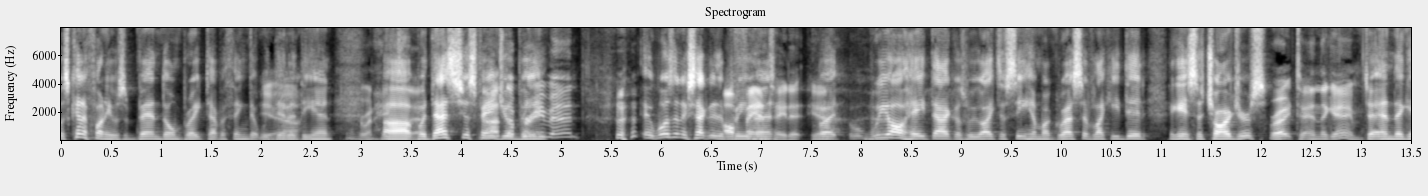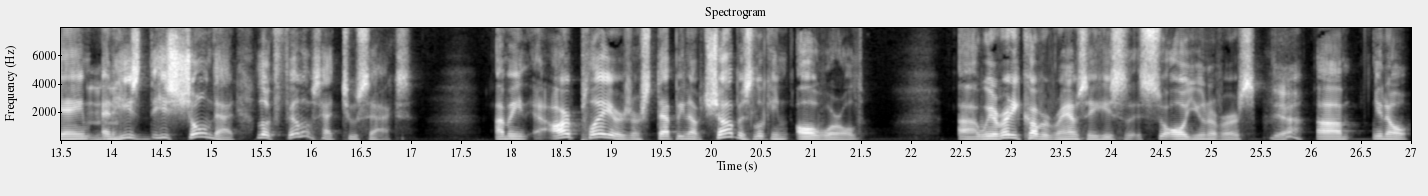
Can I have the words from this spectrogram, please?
It was kind of funny. It was a bend don't break type of thing that we did Yeah. at the end. Everyone hates Uh, that. but that's just Not Fangio the being. prevent. It wasn't exactly the All prevent, fans hate it, yeah. but we all hate that because we like to see him aggressive, like he did against the Chargers Right to end the game. to end the game, Mm-hmm. and he's he's shown that. Look, Phillips had two sacks. I mean, our players are stepping up. Chubb is looking all world. Uh, we already covered Ramsey. He's, it's all universe. Yeah, Um, you know,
